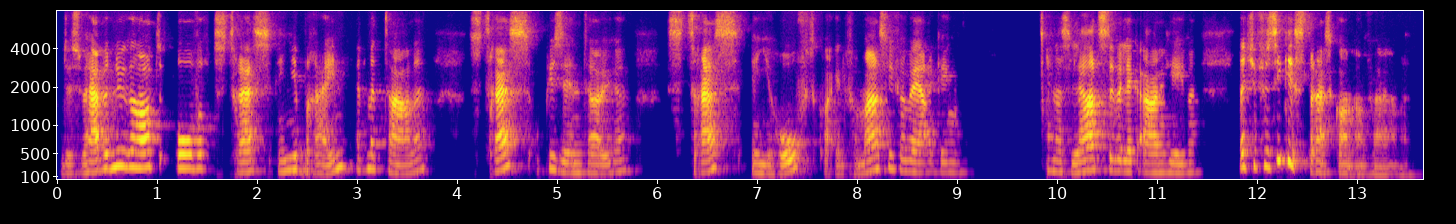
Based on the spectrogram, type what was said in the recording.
Dus we hebben het nu gehad over stress in je brein, het mentale, stress op je zintuigen, stress in je hoofd qua informatieverwerking. En als laatste wil ik aangeven dat je fysieke stress kan ervaren.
